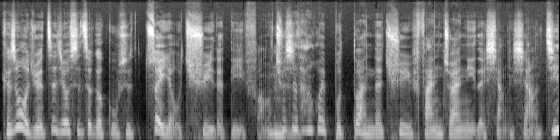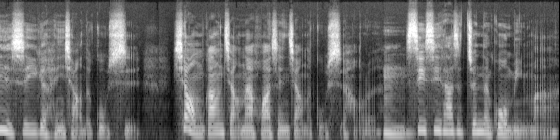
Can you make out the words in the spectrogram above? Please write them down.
可是我觉得这就是这个故事最有趣的地方，就是它会不断的去反转你的想象，即使是一个很小的故事，像我们刚刚讲那花生酱的故事好了，嗯，CC 他是真的过敏吗？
